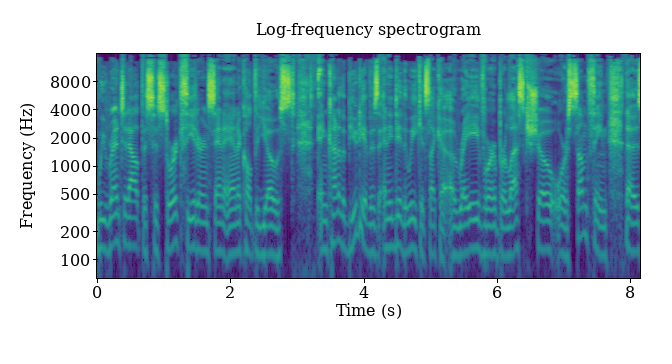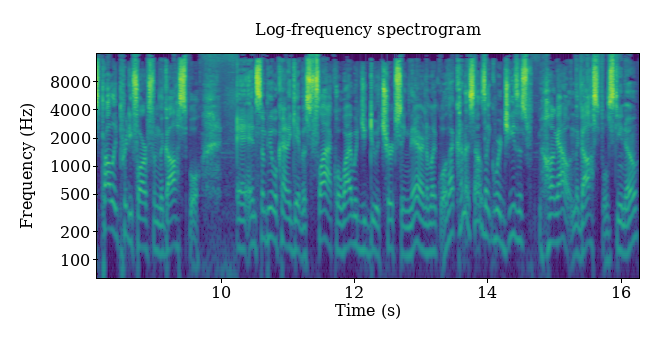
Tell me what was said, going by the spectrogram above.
We rented out this historic theater in Santa Ana called the Yost. And kind of the beauty of it is any day of the week, it's like a, a rave or a burlesque show or something that is probably pretty far from the gospel. And, and some people kind of gave us flack. Well, why would you do a church thing there? And I'm like, well, that kind of sounds like where Jesus hung out in the gospels, you know?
